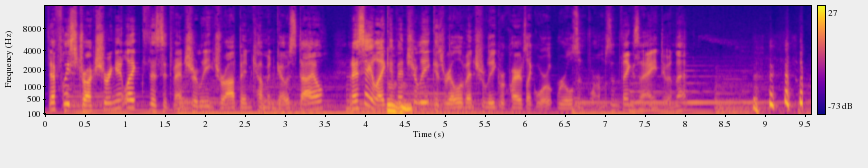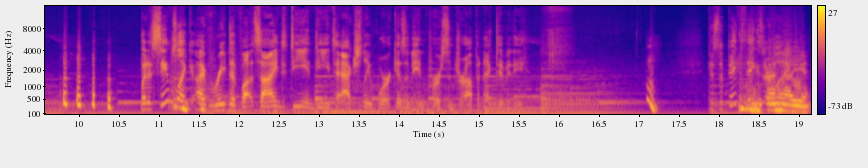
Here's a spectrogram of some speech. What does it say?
definitely structuring it like this Adventure League drop in, come and go style. And I say like mm-hmm. Adventure League because real Adventure League requires like wor- rules and forms and things, and I ain't doing that. but it seems like I've redesigned D and D to actually work as an in-person drop-in activity. Hmm. Because the big things are and like now you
